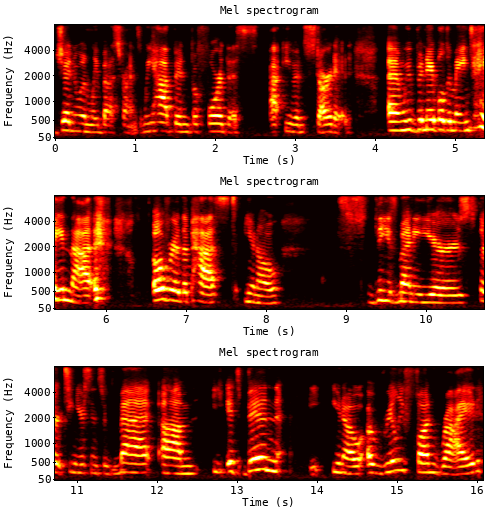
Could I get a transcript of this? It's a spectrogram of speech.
genuinely best friends. We have been before this even started. And we've been able to maintain that over the past, you know, these many years, 13 years since we've met. Um, it's been, you know, a really fun ride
